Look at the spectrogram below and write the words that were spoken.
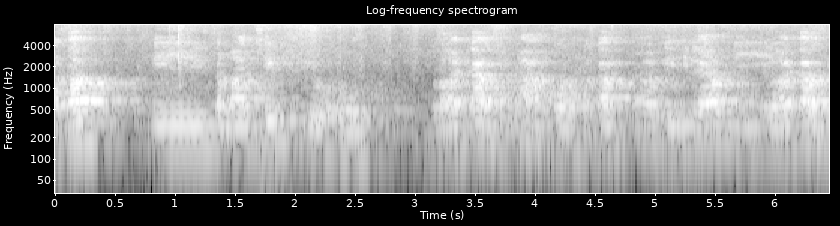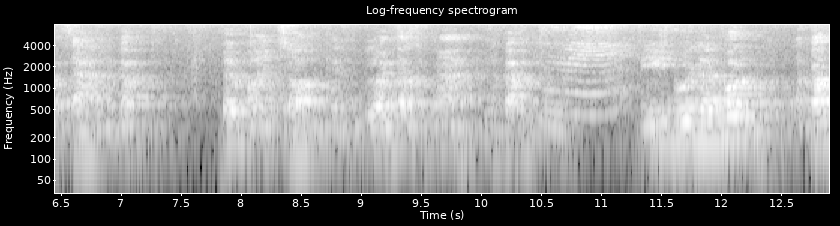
นะครับ มีสมาชิกอยู่ 195 คนนะครับเมื่อปีที่แล้วมี 193 นะครับ เพิ่มมาอีก2เป็น 195 นะครับ มีทุนเดินหุ้นนะครับ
